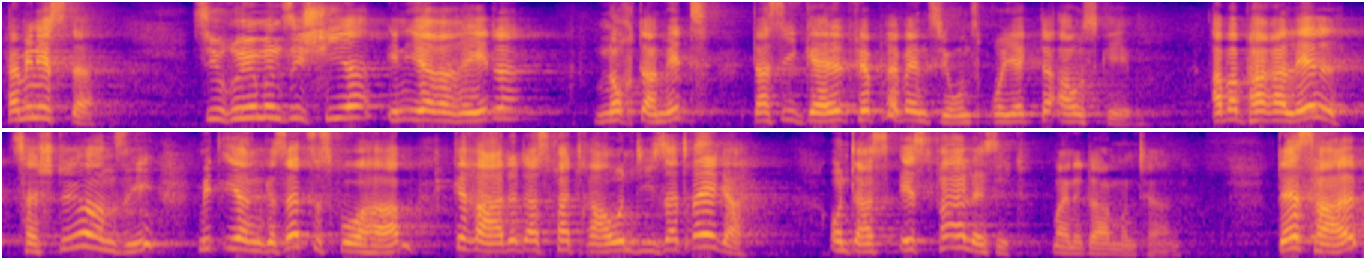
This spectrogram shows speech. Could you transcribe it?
Herr Minister, Sie rühmen sich hier in Ihrer Rede noch damit, dass Sie Geld für Präventionsprojekte ausgeben. Aber parallel zerstören Sie mit Ihren Gesetzesvorhaben gerade das Vertrauen dieser Träger. Und das ist fahrlässig, meine Damen und Herren. Deshalb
